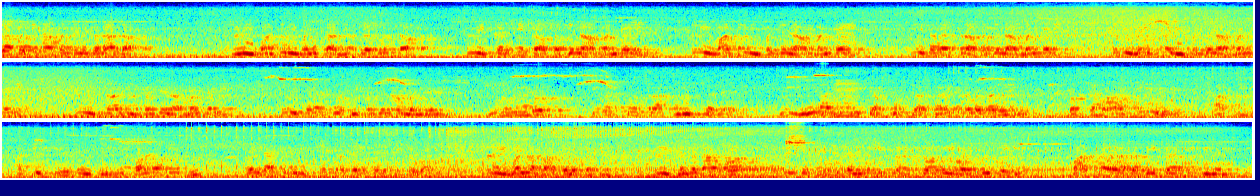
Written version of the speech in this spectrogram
ವಿವಿಧ ಭಜನಾ ಮಂಡಳಿಗಳಾದ ಶ್ರೀ ವಾಸವಿ ವನಿತಾ ಮಿತ್ರ ಬೃಂದ ಶ್ರೀ ಕನ್ಯಕಾ ಭಜನಾ ಮಂಡಳಿ ಶ್ರೀ ವಾಸವಿ ಭಜನಾ ಮಂಡಳಿ ಶ್ರೀ ಸಹಸ್ರ ಭಜನಾ ಮಂಡಳಿ ಶ್ರೀ ವೈಷ್ಣವಿ ಭಜನಾ ಮಂಡಳಿ ಶ್ರೀ ಸಾಯಿ ಭಜನಾ ಮಂಡಳಿ ಶ್ರೀ ಸರಸ್ವತಿ ಭಜನಾ ಮಂಡಳಿ ಇವರಿಂದ ಶಿವಸ್ತೋತ್ರ ಇರುತ್ತದೆ ಈ ಎಲ್ಲ ವಿಶೇಷ ಪೂಜಾ ಕಾರ್ಯಕ್ರಮಗಳಲ್ಲಿ ಭಕ್ತಮ ಆಶೆಯು ಅತಿ ಅತಿ ಹೆಚ್ಚಿನ ಸಂಖ್ಯೆಯಲ್ಲಿ ಭಾಗವಹಿಸಿ ಕೈಲಾಸಗಿರಿ ಕ್ಷೇತ್ರದಲ್ಲಿ ನೆಲೆಸಿರುವ ಶ್ರೀ ವಲ್ಲಭ ಗಣಪತಿ ಶ್ರೀ ಜಗದಾಂಬ ಶ್ರೀ ಚಕ್ರಮುಖ ಲಿಂಗೇಶ್ವರ ಸ್ವಾಮಿಯವರ ಜೊತೆಗೆ ಮಾತನಾಡಬೇಕಾಗಿ ವಿನಂತಿ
